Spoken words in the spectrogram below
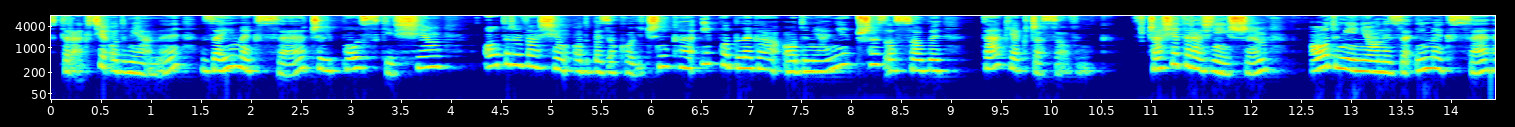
W trakcie odmiany zaimek se, czyli polskie się, odrywa się od bezokolicznika i podlega odmianie przez osoby tak jak czasownik. W czasie teraźniejszym odmieniony zaimek se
